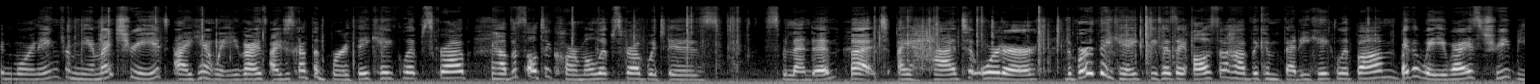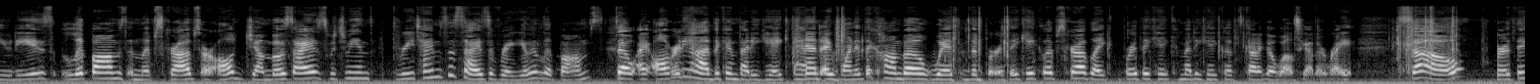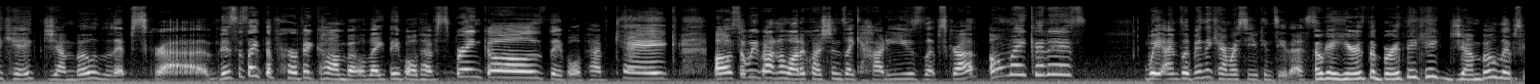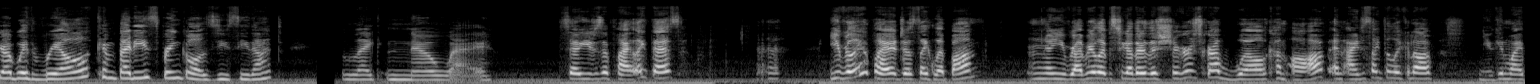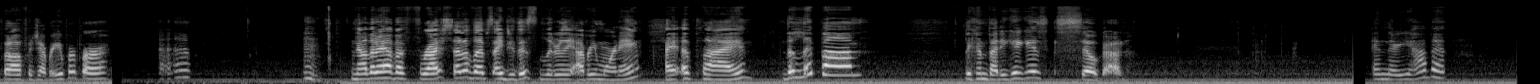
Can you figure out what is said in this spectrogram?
Good morning from me and my treat. I can't wait, you guys. I just got the birthday cake lip scrub. I have the salted caramel lip scrub, which is splendid, but I had to order the birthday cake because I also have the confetti cake lip balm. By the way, you guys, Treat Beauty's lip balms and lip scrubs are all jumbo size, which means three times the size of regular lip balms. So I already had the confetti cake and I wanted the combo with the birthday cake lip scrub. Like birthday cake, confetti cake, that's gotta go well together, right? So, birthday cake jumbo lip scrub. This is like the perfect combo. Like they both have sprinkles, they both have cake. Also, we've gotten a lot of questions like how do you use lip scrub? Oh my goodness. Wait, I'm flipping the camera so you can see this. Okay, here's the birthday cake jumbo lip scrub with real confetti sprinkles. Do you see that? Like, no way. So you just apply it like this. You really apply it just like lip balm. And you rub your lips together. The sugar scrub will come off, and I just like to lick it off. You can wipe it off, whichever you prefer. Mm. Now that I have a fresh set of lips, I do this literally every morning. I apply the lip balm. The confetti cake is so good. And there you have it.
